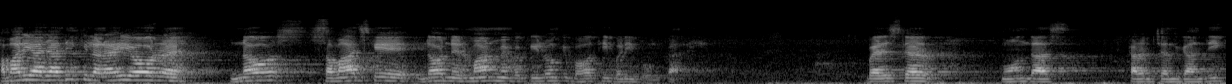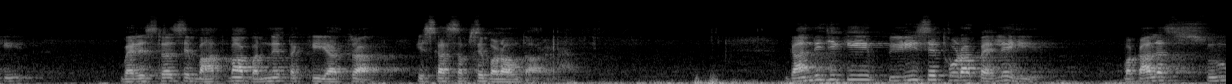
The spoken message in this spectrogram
हमारी आज़ादी की लड़ाई और नव समाज के नव निर्माण में वकीलों की बहुत ही बड़ी भूमिका रही। बैरिस्टर मोहनदास करमचंद गांधी की, बैरिस्टर से महात्मा बनने तक की यात्रा इसका सबसे बड़ा उदाहरण है। गांधी जी की पीढ़ी से थोड़ा पहले ही वकालत शुरू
